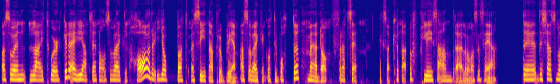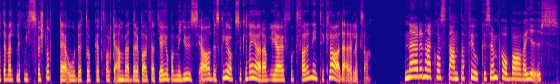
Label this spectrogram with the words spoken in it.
Alltså en light worker är ju egentligen någon som verkligen har jobbat med sina problem, alltså verkligen gått till botten med dem för att sen liksom, kunna upplysa andra eller vad man ska säga. Det, det känns som att det är väldigt missförstått det ordet och att folk använder det bara för att jag jobbar med ljus. Ja, det skulle jag också kunna göra, men jag är fortfarande inte klar där. Liksom. När den här konstanta fokusen på bara ljus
